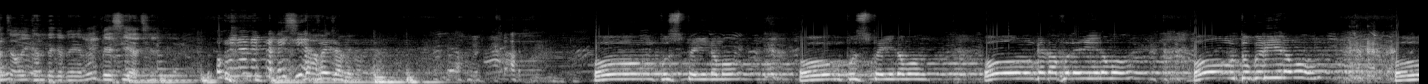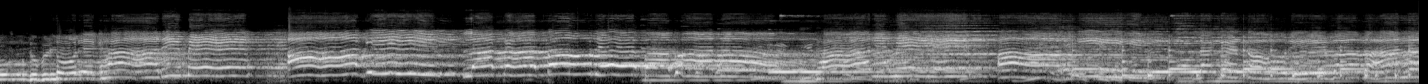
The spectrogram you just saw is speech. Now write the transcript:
আচ্ছা ওইখান থেকে ভেঙে বেশি আছে। ওখানে অনেকটা বেশি হয়ে যাবে। ওম পুষ্পৈ নমো ওম পুষ্পৈ নমো ওম গেদা ফুলেই নমো ওম দুবড়ি নমো ওম দুবড়ি তোরে ঘাড়ি মে আগে লাগাতো রে বাবানা ঘাড়ি মে আগে লাগাতো রে বাবানা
